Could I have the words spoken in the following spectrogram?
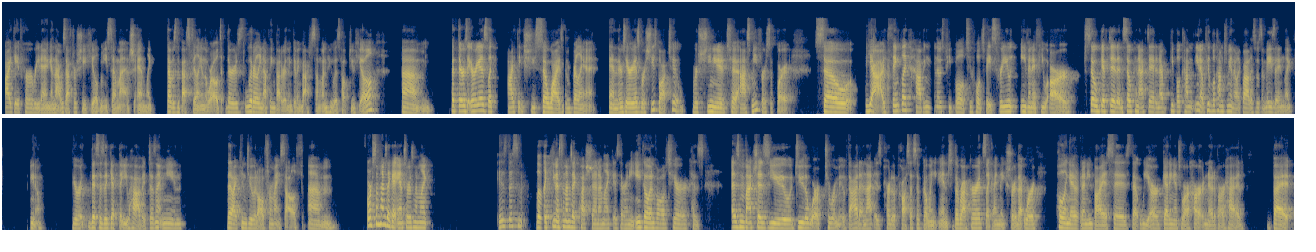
I gave her a reading, and that was after she healed me so much, and like that was the best feeling in the world. There's literally nothing better than giving back to someone who has helped you heal. Um, but there's areas like I think she's so wise and brilliant. And there's areas where she's blocked too, where she needed to ask me for support. So yeah, I think like having those people to hold space for you, even if you are so gifted and so connected, and people come, you know, people come to me and they're like, wow, this was amazing. Like, you know, you're this is a gift that you have. It doesn't mean that I can do it all for myself. Um, or sometimes I get answers and I'm like, is this like you know sometimes i question i'm like is there any ego involved here? Because as much as you do the work to remove that and that is part of the process of going into the records like i make sure that we're pulling out any biases that we are getting into our heart and out of our head. But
